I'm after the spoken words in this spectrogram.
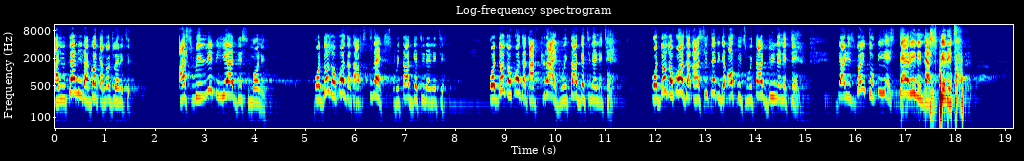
And you tell me that God cannot do anything. As we live here this morning, for those of us that have stretched without getting anything, for those of us that have cried without getting anything, for those of us that are seated in the office without doing anything, there is going to be a stirring in the spirit.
